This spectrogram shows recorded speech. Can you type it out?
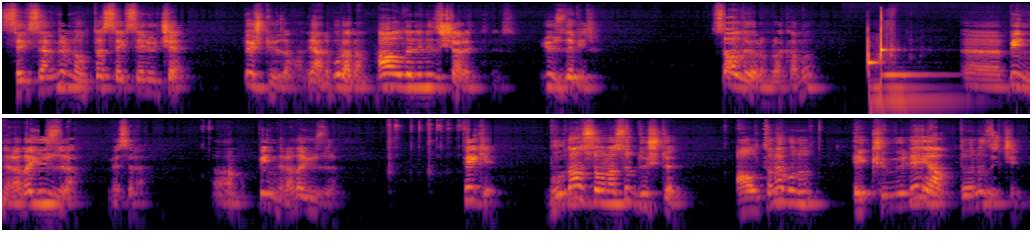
81.83'e düştüğü zaman yani buradan al dediniz işaretlediniz. Yüzde bir. Sallıyorum rakamı. Ee, 1000 lira da 100 lira mesela. Tamam mı? 1000 lira da 100 lira. Peki buradan sonrası düştü. Altına bunun ekümüle yaptığınız için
